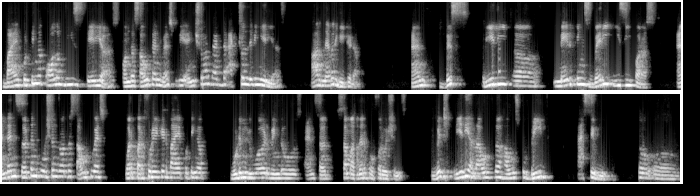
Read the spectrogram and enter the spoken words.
By putting up all of these areas on the south and west, we ensure that the actual living areas are never heated up. And this really uh, made things very easy for us. And then certain portions on the southwest were perforated by putting up wooden louvered windows and some other perforations which really allowed the house to breathe passively. So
